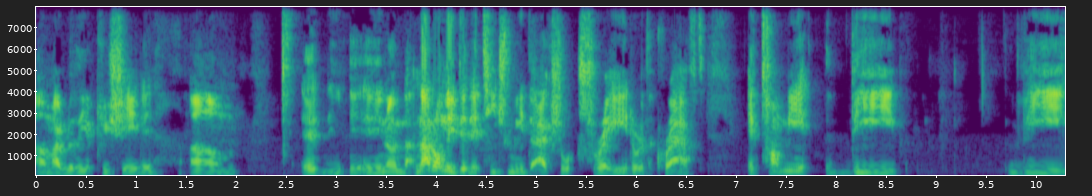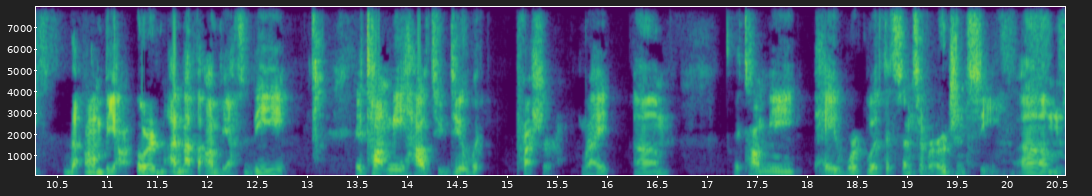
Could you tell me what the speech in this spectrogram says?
um, I really appreciated. Um, it, it, you know, not, not only did it teach me the actual trade or the craft, it taught me the the the ambiance or not the ambiance the it taught me how to deal with pressure right um, it taught me hey work with a sense of urgency. Um,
